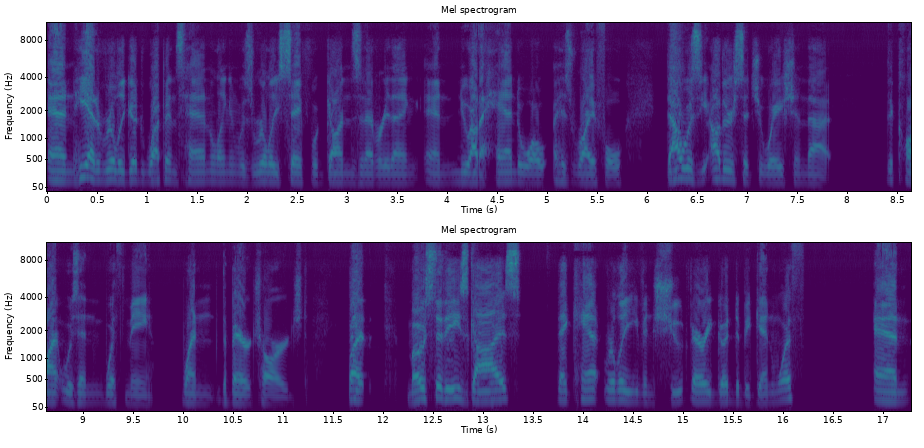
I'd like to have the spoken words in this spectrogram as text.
and he had really good weapons handling and was really safe with guns and everything, and knew how to handle his rifle. That was the other situation that the client was in with me when the bear charged. But most of these guys, they can't really even shoot very good to begin with, and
